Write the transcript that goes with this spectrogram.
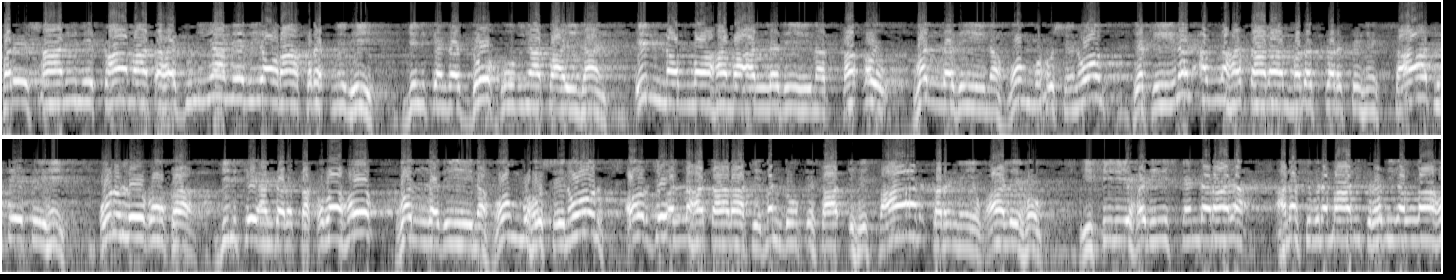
پریشانی میں کام آتا ہے دنیا میں بھی اور آخرت میں بھی جن کے اندر دو خوبیاں پائی جائیں ان الدین والذین هم محسنون یقیناً اللہ تعالی مدد کرتے ہیں، ساتھ دیتے ہیں ان لوگوں کا جن کے اندر تقوی ہو والذین هم محسنون اور جو اللہ تعالی کے بندوں کے ساتھ احسان کرنے والے ہوں۔ اسی لیے حدیث کے اندر آیا، انس بن مالک رضی اللہ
